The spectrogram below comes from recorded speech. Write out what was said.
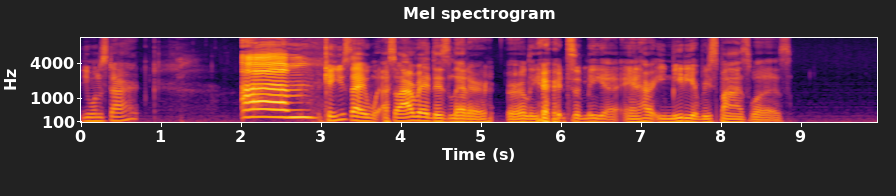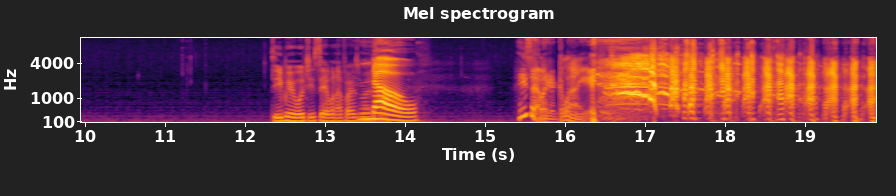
you want to start? Um, Can you say? So I read this letter earlier to Mia, and her immediate response was, "Do you remember what you said when I first read? it? no. He sounded like a client.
